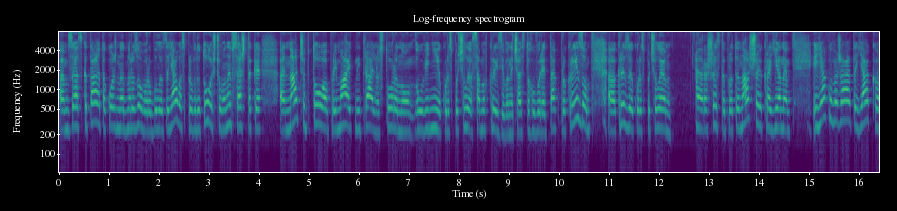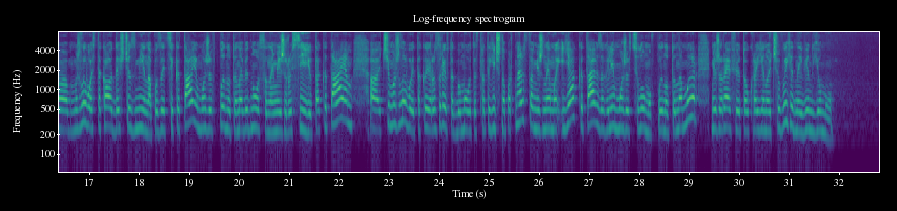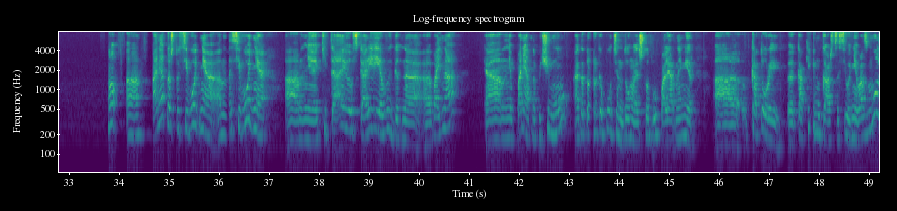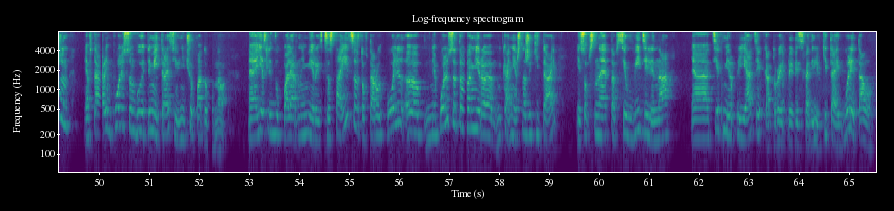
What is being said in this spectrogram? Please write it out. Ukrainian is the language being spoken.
МЗС Китаю також неодноразово робили заяви з приводу того, що вони все ж таки, е, начебто, приймають нейтральну сторону у війні, яку розпочали саме в кризі. Вони часто говорять так про кризу, е, кризу, яку розпочали. Е, Рашисти проти нашої країни, і як ви вважаєте, як е, можливо ось така от дещо зміна позиції Китаю може вплинути на відносини між Росією та Китаєм? Е, Чи можливий такий розрив, так би мовити, стратегічного партнерства між ними? І як Китай взагалі може в цілому вплинути на мир між Рефією та Україною? Чи вигідний він йому? Ну, понятно, что сегодня, на сегодня а, Китаю скорее выгодна а, война. А, м, Понятно почему. Это только Путин думает, что двухполярный мир, а, который, э, как ему кажется, сегодня возможен, вторым полюсом будет иметь Россию. Ничего подобного. Э, Если двухполярный мир и состоится, то второй полю- э, полюс этого мира, конечно же, Китай. И, собственно, это все увидели на тех мероприятиях, которые происходили в Китае. Более того,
